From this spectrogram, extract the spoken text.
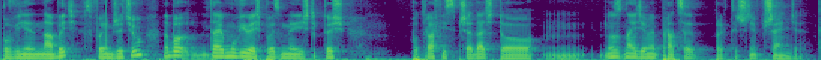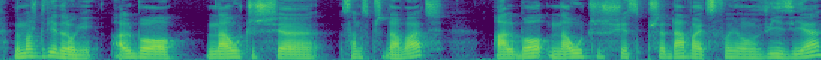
powinien nabyć w swoim życiu? No bo tak jak mówiłeś, powiedzmy, jeśli ktoś potrafi sprzedać, to mm, no, znajdziemy pracę praktycznie wszędzie. No masz dwie drogi. Albo nauczysz się sam sprzedawać, albo nauczysz się sprzedawać swoją wizję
